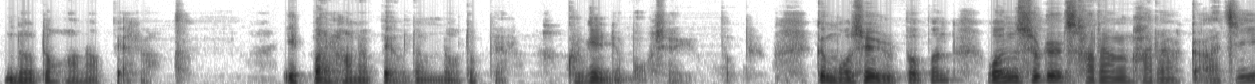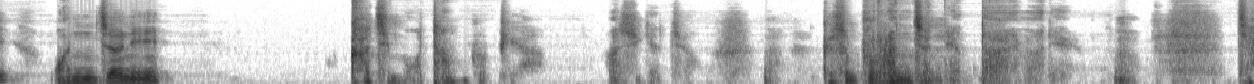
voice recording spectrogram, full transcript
너도 하나 빼라. 이빨 하나 빼거든, 너도 빼라. 그게 이제 모세 율법이에요. 그 모세 율법은 원수를 사랑하라까지 완전히 가지 못한 법이야. 아시겠죠? 그래서 불완전했다 이 말이에요. 자,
